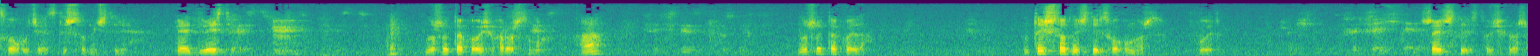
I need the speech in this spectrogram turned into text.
сколько получается? 1600 на 4. 5200? Ну что такое, очень хорошая сумма. А? Ну что это такое, да? Ну 1600 на 4 сколько умножить будет? 6400, очень хорошо.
